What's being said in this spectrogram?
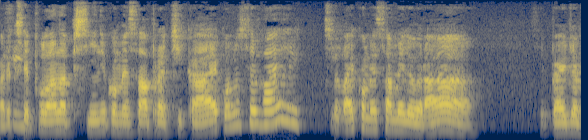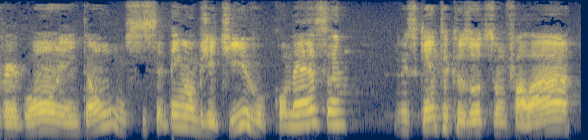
A hora Sim. que você pular na piscina e começar a praticar é quando você vai, você vai começar a melhorar você perde a vergonha. Então, se você tem um objetivo, começa, não esquenta que os outros vão falar,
